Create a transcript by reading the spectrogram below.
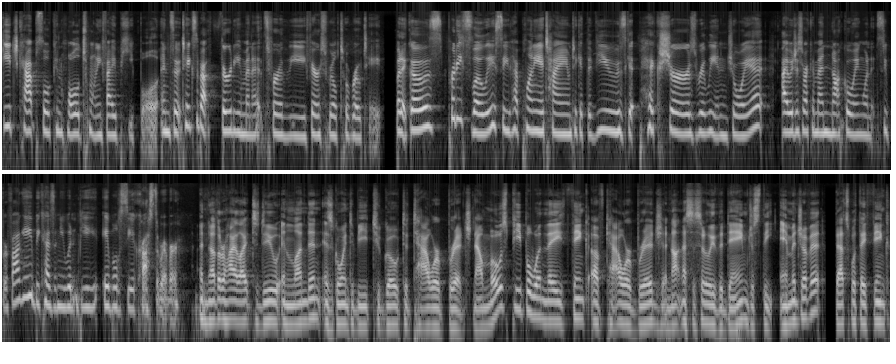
Each capsule can hold 25 people. And so it takes about 30 minutes for the Ferris wheel to rotate. But it goes pretty slowly, so you have plenty of time to get the views, get pictures, really enjoy it. I would just recommend not going when it's super foggy because then you wouldn't be able to see across the river. Another highlight to do in London is going to be to go to Tower Bridge. Now, most people, when they think of Tower Bridge and not necessarily the Dame, just the image of it, that's what they think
